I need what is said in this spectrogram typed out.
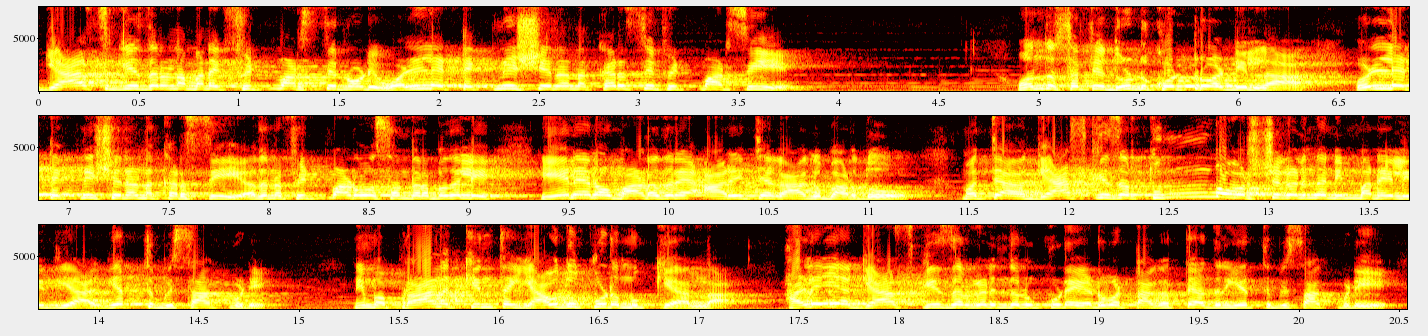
ಗ್ಯಾಸ್ ಗೀಸರ್ನ ಮನೆಗೆ ಫಿಟ್ ಮಾಡಿಸ್ತೀರಿ ನೋಡಿ, ಒಳ್ಳೆ ಟೆಕ್ನಿಷಿಯನ್ ಅನ್ನ ಕರೆಸಿ ಫಿಟ್ ಮಾಡಿಸಿ. ಒಂದು ಸತಿ ದುಡ್ಡು ಕೊಟ್ಟರು ಅಡ್ಡಿಲ್ಲ. ಒಳ್ಳೆ ಟೆಕ್ನಿಷಿಯನ್ ಅನ್ನು ಕರೆಸಿ, ಅದನ್ನು ಫಿಟ್ ಮಾಡುವ ಸಂದರ್ಭದಲ್ಲಿ ಏನೇನೋ ಮಾಡಿದ್ರೆ ಆ ರೀತಿಯಾಗಿ ಆಗಬಾರ್ದು. ಮತ್ತೆ ಆ ಗ್ಯಾಸ್ ಗೀಸರ್ ತುಂಬಾ ವರ್ಷಗಳಿಂದ ನಿಮ್ಮ ಮನೇಲಿ ಇದೆಯಾ? ಎತ್ತು ಬಿಸಾಕ್ಬಿಡಿ. ನಿಮ್ಮ ಪ್ರಾಣಕ್ಕಿಂತ ಯಾವುದು ಕೂಡ ಮುಖ್ಯ ಅಲ್ಲ. ಹಳೆಯ ಗ್ಯಾಸ್ ಗೀಸರ್ಗಳಿಂದಲೂ ಕೂಡ ಎಡವಟ್ಟಾಗುತ್ತೆ, ಅದನ್ನು ಎತ್ತು ಬಿಸಾಕ್ಬಿಡಿ.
